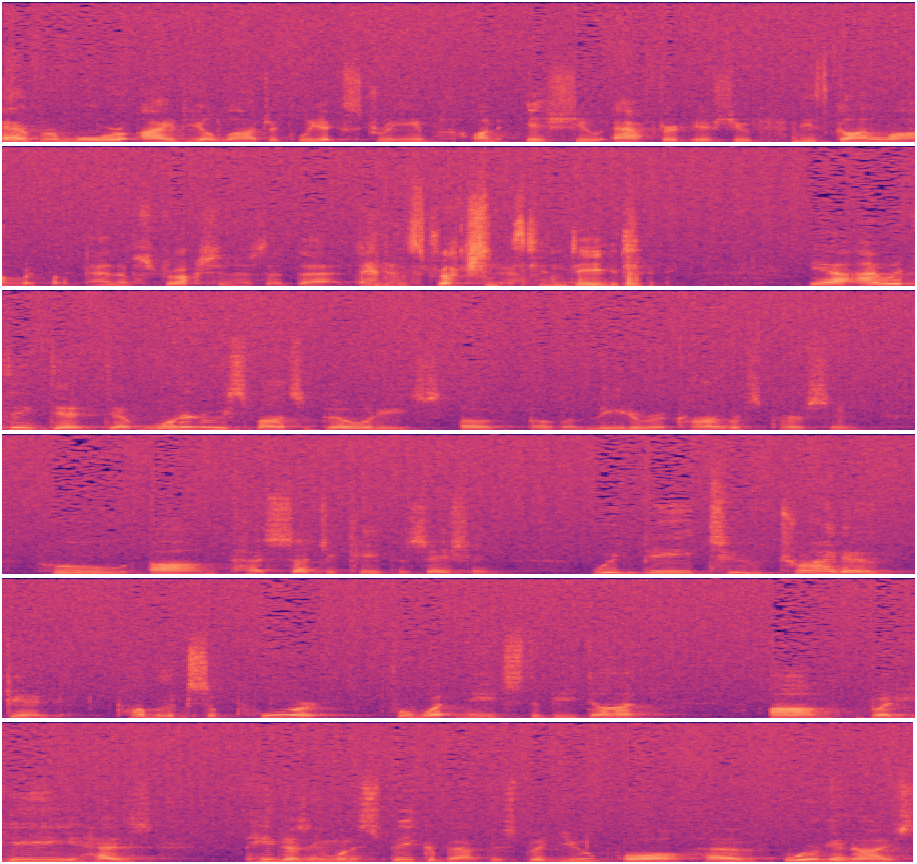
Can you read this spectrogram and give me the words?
ever more ideologically extreme on issue after issue, and he's gone along with them. And obstructionist at that. An obstructionist indeed. Yeah, I would think that, that one of the responsibilities of, of a leader, a congressperson, who um, has such a key position, would be to try to get public support for what needs to be done. Um, but he has, he doesn't even want to speak about this, but you, Paul, have organized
